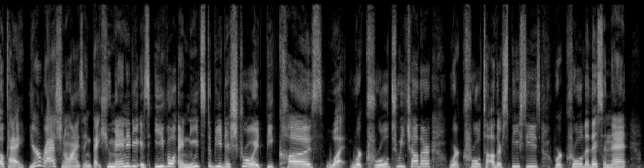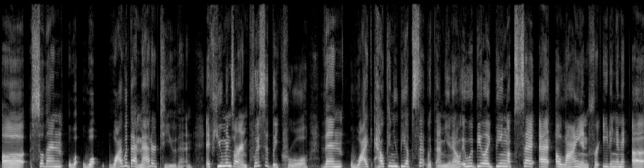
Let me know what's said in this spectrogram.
okay, you're rationalizing that humanity is evil and needs to be destroyed because what? We're cruel to each other, we're cruel to other species, we're cruel to this and that. Uh, so then, what, what, why would that matter to you then? If humans are implicitly cruel, then why, how can you be upset with them? You know, it would be like being upset at a lion for eating an, uh,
